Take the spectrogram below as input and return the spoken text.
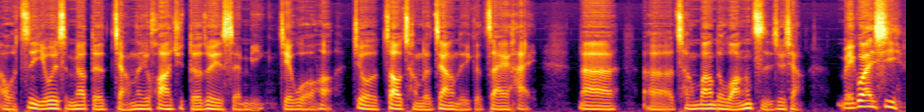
啊，我自己为什么要得讲那个话去得罪神明？结果哈、就造成了这样的一个灾害。那呃，城邦的王子就想，没关系。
